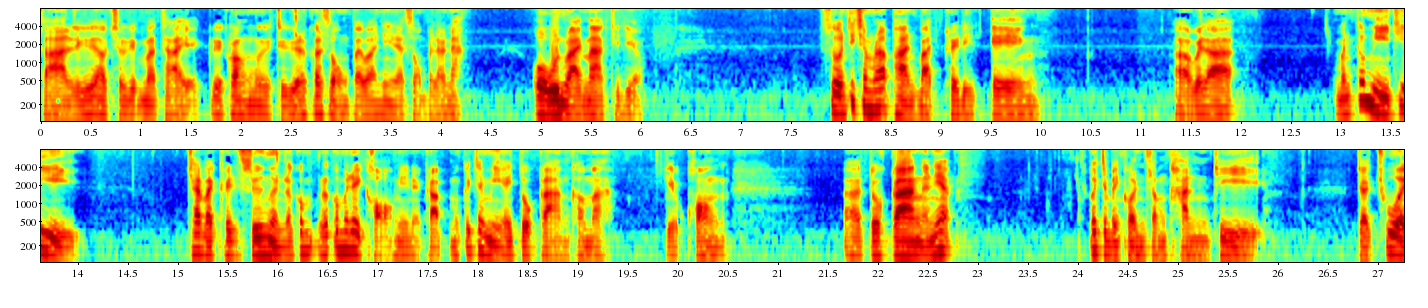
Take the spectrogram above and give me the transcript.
สารหรือเอาสลิปมาถ่ายด้วยกล้องมือถือ แล้วก็ส่งไปว่านี่นะส่งไปแล้วนะ โอ้วุ่นวายมากทีเดียว ส่วนที่ชำระผ่านบัตรเครดิตเองเอเวลามันก็มีที่ ช้บัตรเครดิตซื้อเงินแล้วก็แล้วก็ไม่ได้ของนี่นะครับ มันก็จะมีไอ้ตัวกลางเข้ามาเกี่ยวข้องอตัวกลางอันเนี้ยก็จะเป็นคนสำคัญที่จะช่วย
